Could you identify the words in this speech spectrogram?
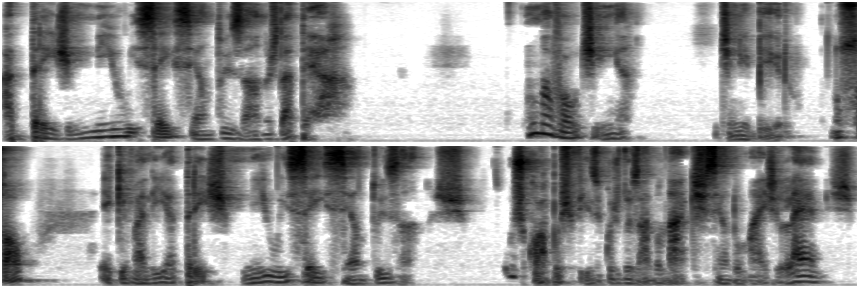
a 3.600 anos da Terra. Uma voltinha de Nibiru no Sol equivalia a 3.600 anos. Os corpos físicos dos Anunnakis sendo mais leves,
